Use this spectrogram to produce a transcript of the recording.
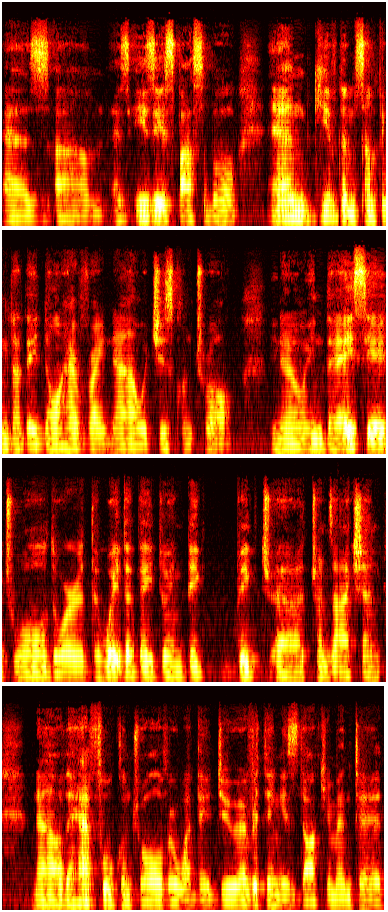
as, um, as easy as possible and give them something that they don't have right now, which is control you know in the ach world or the way that they're doing big big uh, transaction now they have full control over what they do everything is documented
